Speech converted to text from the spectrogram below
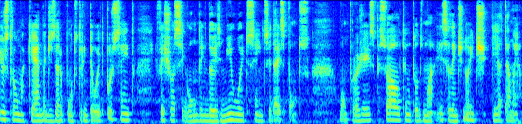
registrou uma queda de 0,38% e fechou a segunda em 2.810 pontos. Bom, por hoje é isso, pessoal. Tenham todos uma excelente noite e até amanhã.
